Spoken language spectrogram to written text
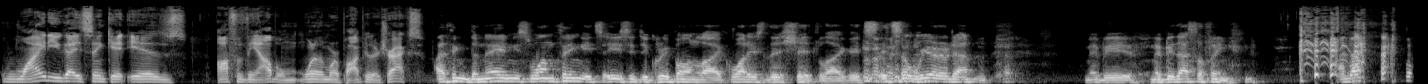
why do you guys think it is off of the album one of the more popular tracks? I think the name is one thing. It's easy to grip on. Like, what is this shit? Like, it's it's so weird, and maybe maybe that's the thing. and, al-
